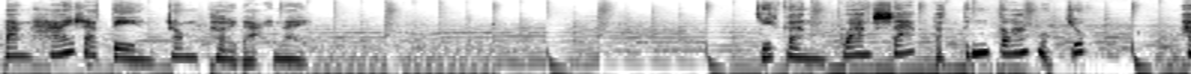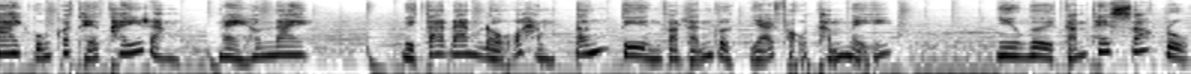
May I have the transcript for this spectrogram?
đang hái ra tiền trong thời đại này. Chỉ cần quan sát và tính toán một chút, ai cũng có thể thấy rằng ngày hôm nay người ta đang đổ hàng tấn tiền vào lĩnh vực giải phẫu thẩm mỹ nhiều người cảm thấy xót ruột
